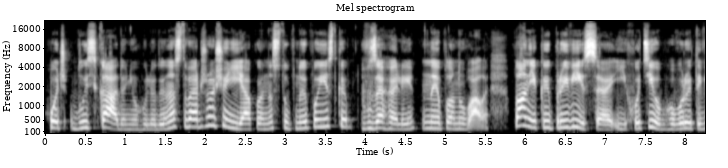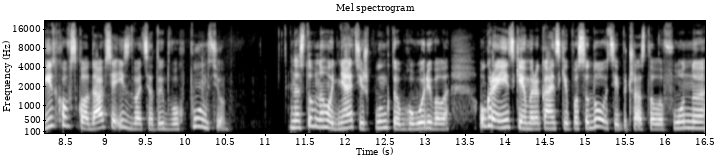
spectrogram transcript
Хоч близька до нього людина стверджує, що ніякої наступної поїздки взагалі не планували. План, який привіз е, і хотів обговорити Вітхов, складався із 22 пунктів. Наступного дня ці ж пункти обговорювали українські і американські посадовці під час телефонної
